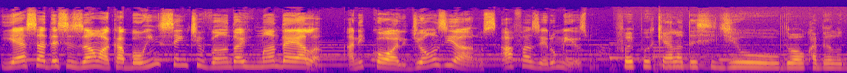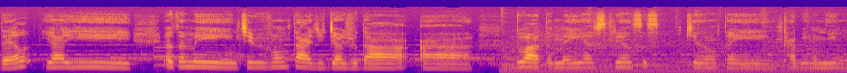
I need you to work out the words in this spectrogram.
E essa decisão acabou incentivando a irmã dela, a Nicole, de 11 anos, a fazer o mesmo. Foi porque ela decidiu doar o cabelo dela e aí eu também tive vontade de ajudar a doar também as crianças que não têm cabelo nenhum.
